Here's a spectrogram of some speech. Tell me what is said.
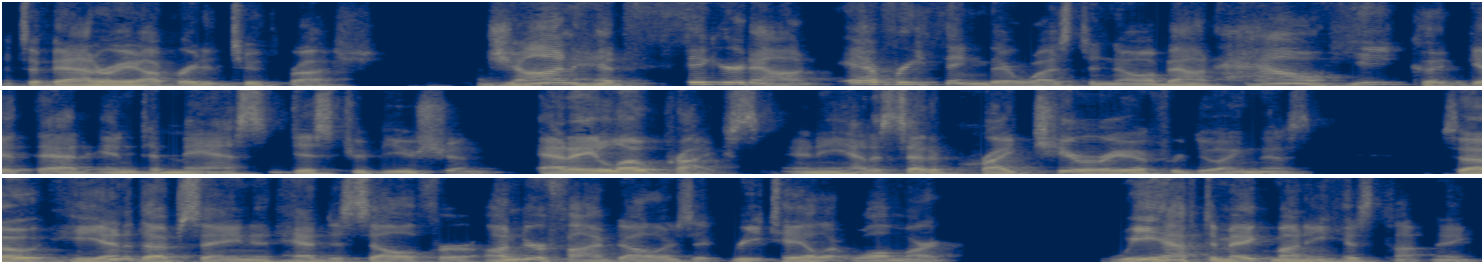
it's a battery operated toothbrush. John had figured out everything there was to know about how he could get that into mass distribution at a low price. And he had a set of criteria for doing this. So he ended up saying it had to sell for under $5 at retail at Walmart. We have to make money, his company.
